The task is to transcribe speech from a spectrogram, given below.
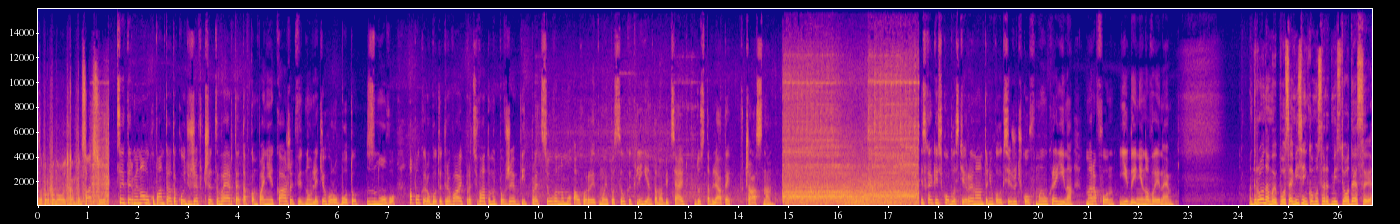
запропонують компенсацію. Цей термінал окупанти атакують вже в четверте. Та в компанії кажуть, відновлять його роботу знову. А поки роботи тривають, працюватимуть по вже відпрацьованому алгоритму. І посилки клієнтам обіцяють доставляти вчасно. Із Харківської області Ірина Антонюк, Олексій Жучков. Ми Україна. Марафон. Єдині новини. Дронами по самісінькому середмістю Одеси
